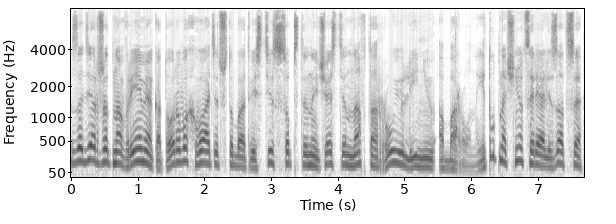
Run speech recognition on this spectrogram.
Задержат на время, которого хватит, чтобы отвести собственные части на вторую линию обороны. И тут начнется реализация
